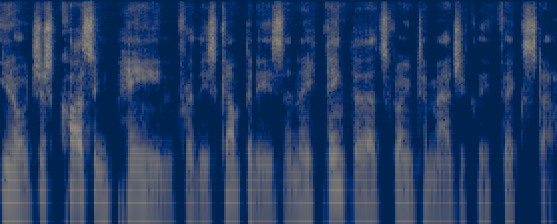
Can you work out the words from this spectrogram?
you know just causing pain for these companies and they think that that's going to magically fix stuff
